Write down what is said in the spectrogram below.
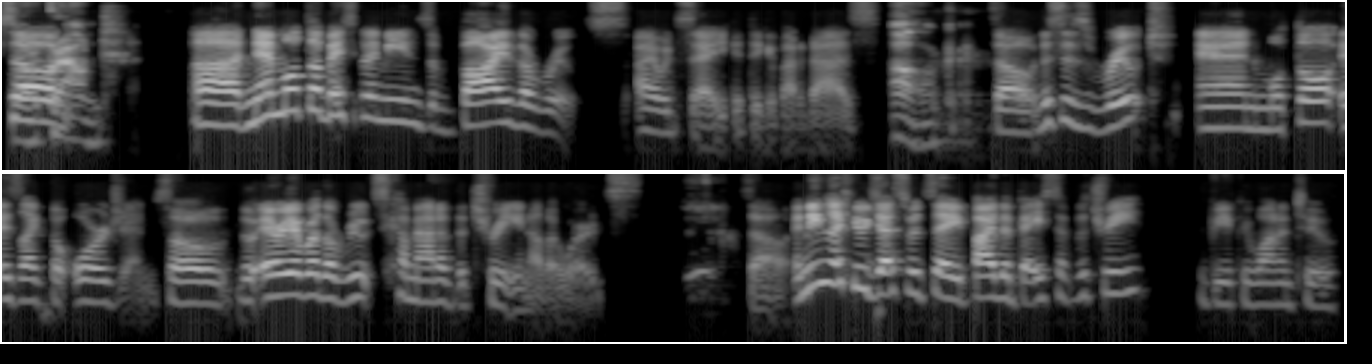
So ground uh nemoto basically means by the roots, I would say you could think about it as. Oh, okay. So this is root and moto is like the origin. So the area where the roots come out of the tree, in other words. So in English, you just would say by the base of the tree, would be if you wanted to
